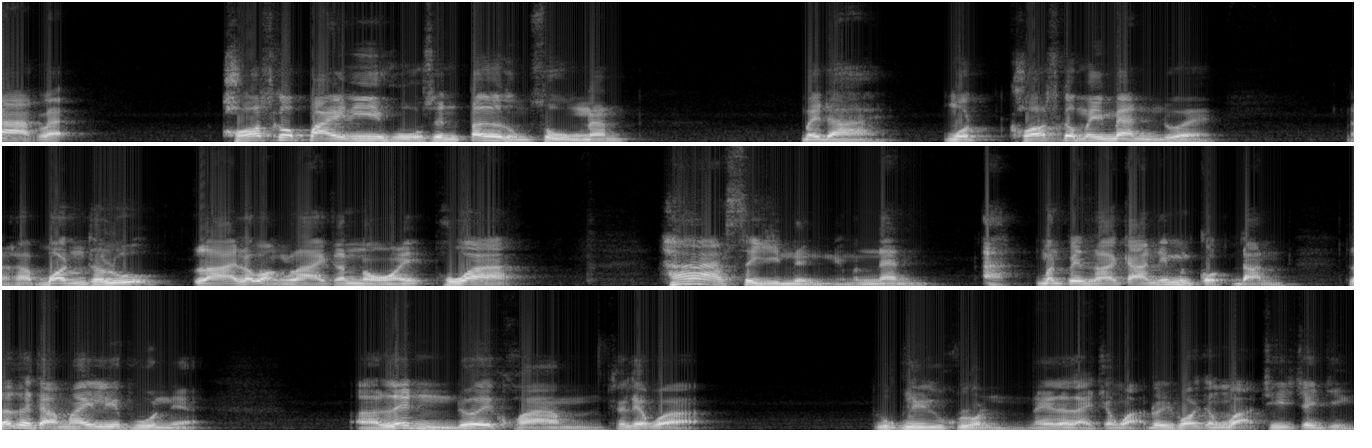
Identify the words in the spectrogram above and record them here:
ยากแล้วคอสเข้าไปนี่โหเซนเตอร์สูงสูงนั้น ไม่ได้ หมดคอสก็ไม่แม่นด้วยนะครับบอลทะลุลายระหว่างลายก็น้อย เพราะว่าห้าสี่หนึ่งเนี่ยมันแน่นอะมันเป็นสถานการณ์ที่มันกดดัน แล้วก็ทำให้ลิเวอร์พูลเนี่ยเล่นด้วยความเขาเรียกว่าลุกลี้ลุกลนในหลาย ๆ จังหวะ โดยเฉพาะจังหวะที่จะยิง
